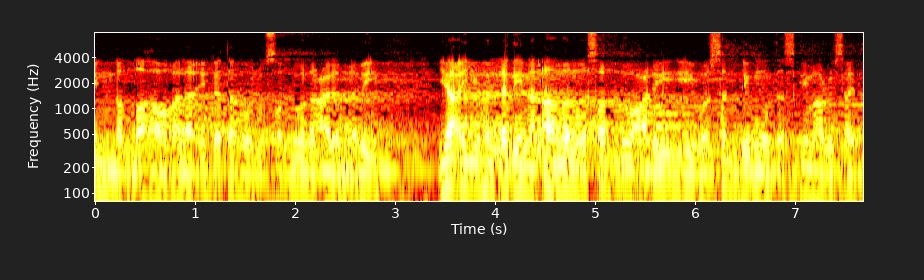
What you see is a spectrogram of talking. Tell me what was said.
إن الله وملائكته يصلون على النبي. يا أيها الذين آمنوا صلوا عليه وسلموا تسليما. رسالة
